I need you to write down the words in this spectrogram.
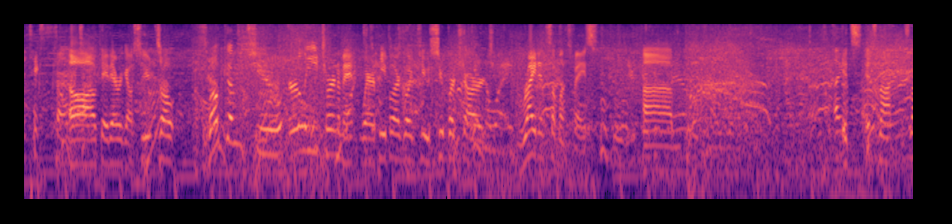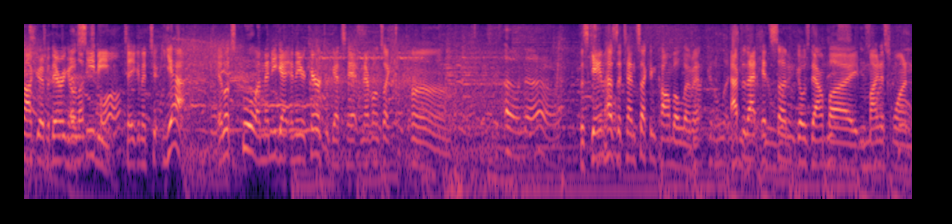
it takes so long. Oh, okay, there we go. So, so welcome to early tournament where people are going to supercharge right in someone's face. Um, it's it's not it's not good, but there we go. CB cool. taking it to yeah, it looks cool, and then you get and then your character gets hit, and everyone's like, uh. oh no. This game has a 10 second combo limit. After that, hit stun goes down by minus one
